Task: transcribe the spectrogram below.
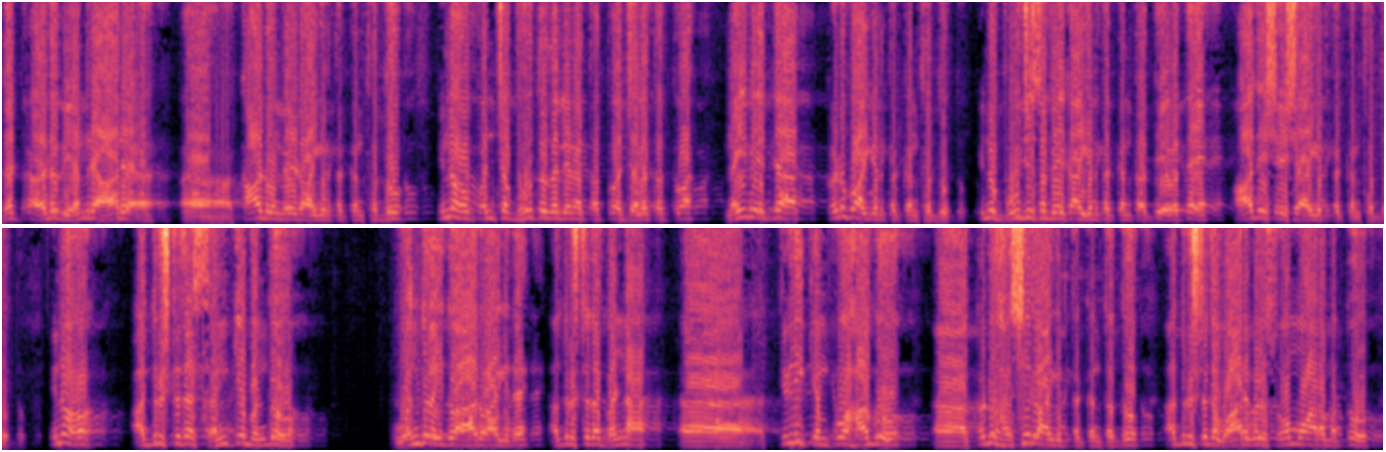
ದಟ್ಟ ಅಡವಿ ಅಂದ್ರೆ ಆರೆ ಕಾಡು ಮೇಡ ಆಗಿರ್ತಕ್ಕಂಥದ್ದು. ಇನ್ನು ಪಂಚಭೂತದಲ್ಲಿನ ತತ್ವ, ಜಲತತ್ವ, ನೈವೇದ್ಯ ಕಡುಬು ಆಗಿರ್ತಕ್ಕಂಥದ್ದು. ಇನ್ನು ಪೂಜಿಸಬೇಕಾಗಿರ್ತಕ್ಕಂಥ ದೇವತೆ ಆದಿಶೇಷ ಆಗಿರ್ತಕ್ಕಂಥದ್ದು. ಇನ್ನು ಅದೃಷ್ಟದ ಸಂಖ್ಯೆ ಬಂದು ಒಂದು, ಐದು, ಆರು ಆಗಿದೆ. ಅದೃಷ್ಟದ ಬಣ್ಣ, ಆ, ತಿಳಿ ಕೆಂಪು ಹಾಗೂ ಕಡು ಹಸಿರು ಆಗಿರ್ತಕ್ಕಂಥದ್ದು. ಅದೃಷ್ಟದ ವಾರಗಳು ಸೋಮವಾರ ಮತ್ತು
